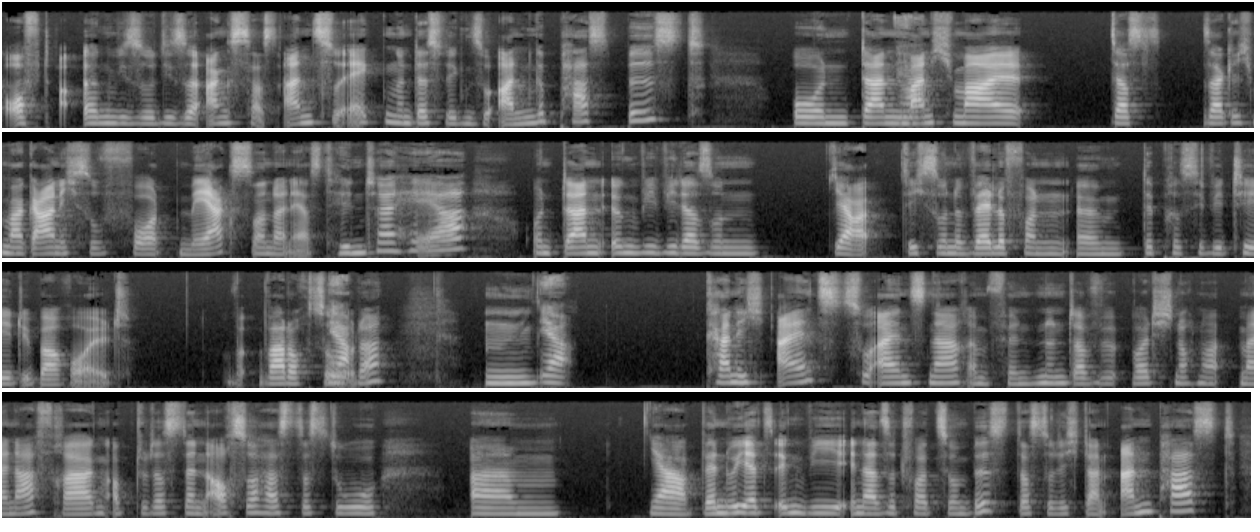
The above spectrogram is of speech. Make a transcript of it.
oft irgendwie so diese Angst hast anzuecken und deswegen so angepasst bist und dann ja. manchmal das, sag ich mal, gar nicht sofort merkst, sondern erst hinterher und dann irgendwie wieder so ein ja, sich so eine Welle von ähm, Depressivität überrollt. War doch so, ja. oder? Mhm. Ja. Kann ich eins zu eins nachempfinden und da wollte ich noch mal nachfragen, ob du das denn auch so hast, dass du, ähm, ja, wenn du jetzt irgendwie in einer Situation bist, dass du dich dann anpasst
